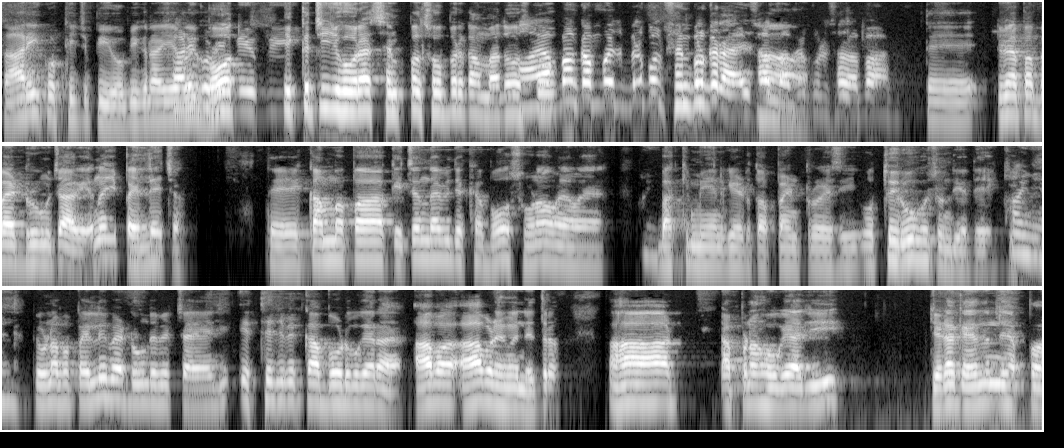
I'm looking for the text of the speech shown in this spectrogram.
ਸਾਰੀ ਕੋਠੀ ਚ ਪੀਓਪੀ ਕਰਾਈ ਹੈ ਸਾਰੀ ਬਈ ਕੋਠੀ ਬਹੁਤ ਇੱਕ ਚੀਜ਼ ਹੋਰ ਹੈ ਸਿੰਪਲ ਸੋਬਰ ਕੰਮ ਆ ਹਾਂ ਦੋਸਤੋ ਆਪਾਂ ਕੰਮ ਬਿਲਕੁਲ ਸਿੰਪਲ ਕਰਾਇਆ ਹਾਂ। ਬਿਲਕੁਲ ਸਾਦਾ ਬਾਹਰ। ਤੇ ਜਿਵੇਂ ਆਪਾਂ ਬੈੱਡਰੂਮ ਚ ਆ ਗਏ ਨਾ ਜੀ ਪਹਿਲੇ ਚ ਤੇ ਕੰਮ ਆਪਾਂ ਕਿਚਨ ਦਾ ਵੀ ਦੇਖਿਆ ਬਹੁਤ ਸੋਹਣਾ ਹੋਇਆ ਹੋਇਆ ਹੈ। ਬਾਕੀ ਮੇਨ ਗੇਟ ਤੋਂ ਆਪਾਂ ਐਂਟਰ ਹੋਏ ਸੀ ਉੱਥੇ ਰੂਹ ਖੁਸ਼ ਹੁੰਦੀ ਹੈ ਦੇਖ ਕੇ। ਤੇ ਹੁਣ ਆਪਾਂ ਪਹਿਲੇ ਬੈੱਡਰੂਮ ਦੇ ਵਿੱਚ ਆਏ ਆ ਜੀ ਇੱਥੇ ਜਿਵੇਂ ਕਬੋਰਡ ਵਗੈਰਾ ਆ ਆ ਬਣੇ ਹੋਏ ਨੇ ਇੱਧਰ। ਆਹ ਆਪਣਾ ਹੋ ਗਿਆ ਜੀ ਜਿਹੜਾ ਕਹਿੰਦੇ ਨੇ ਆਪਾਂ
